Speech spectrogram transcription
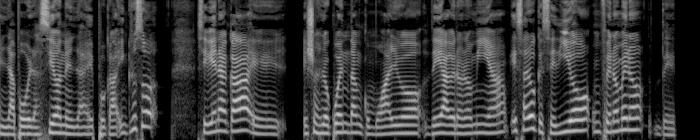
en la población en la época. Incluso si bien acá eh, ellos lo cuentan como algo de agronomía, es algo que se dio, un fenómeno de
